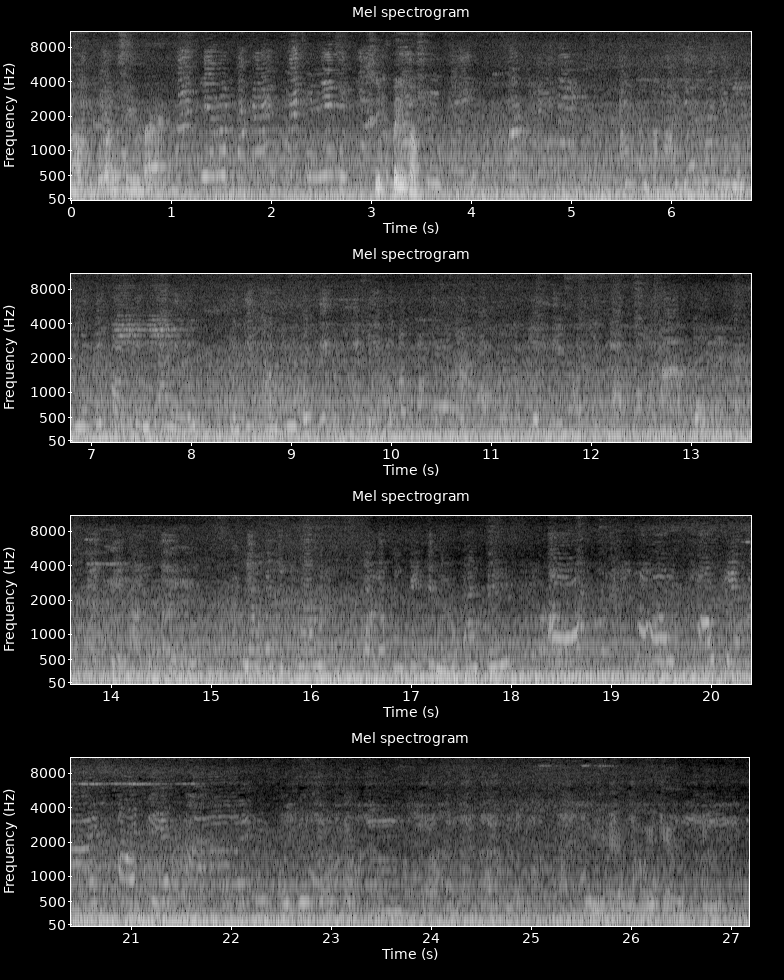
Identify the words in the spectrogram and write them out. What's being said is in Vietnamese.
nó muốn xin mà xin pi vòng nhưng mà chị Phương, có lúc đăng ký cho mình lúc đăng ký. Janet Lee.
